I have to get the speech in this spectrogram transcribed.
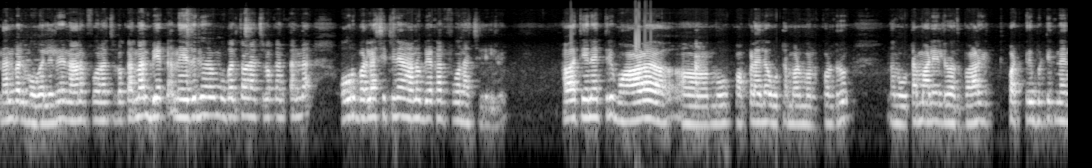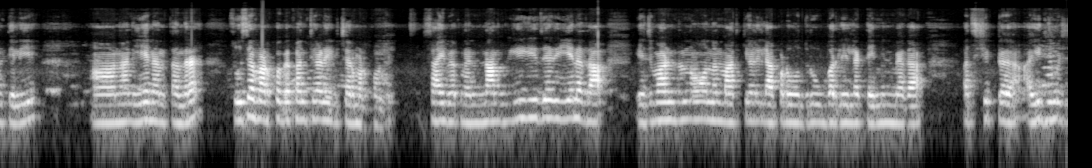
ನನ್ನ ಬಳಿ ಮೊಬೈಲ್ ಇಲ್ಲ ನಾನು ಫೋನ್ ಹಚ್ಬೇಕಂತ. ನಾನು ಬೇಕಂದ್ರೆ ಎದುರು ಮೊಬೈಲ್ ತೊಗೊಂಡು ಹಚ್ಬೇಕಂತಂದ್ರೆ ಅವ್ರು ಬರಲ ಸಿಟಿನೇ ನಾನು ಬೇಕಂತ ಫೋನ್ ಹಚ್ಚಲಿಲ್ಲ ರೀ ಅವತ್ತು ಏನಾಯ್ತು ರೀ ಭಾಳ ಮಕ್ಕಳೆಲ್ಲ ಊಟ ಮಾಡಿ ಮಾಡ್ಕೊಂಡ್ರು ನಾನು ಊಟ ಮಾಡಿಲ್ಲ ಅದು ಭಾಳ ಪಟ್ಟಿ ಬಿಟ್ಟಿದ್ದು ನನ್ನ ನಾನು ಏನಂತಂದ್ರೆ ಸೂಸೈಡ್ ಮಾಡ್ಕೋಬೇಕಂತ ಹೇಳಿ ವಿಚಾರ ಮಾಡ್ಕೊಂಡ್ರಿ ಸಾಯ್ಬೇಕು. ನಾನು ನಾನು ಈಗ ಏನದ? ಯಜಮಾನ್ರು ನನ್ನ ಮಾತು ಕೇಳಿಲ್ಲ, ಆ ಕಡೆ ಹೋದ್ರು, ಬರಲಿಲ್ಲ ಟೈಮಿನ ಮ್ಯಾಗ. ಅದು ಸಿಟ್ಟು ಐದು ನಿಮಿಷ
